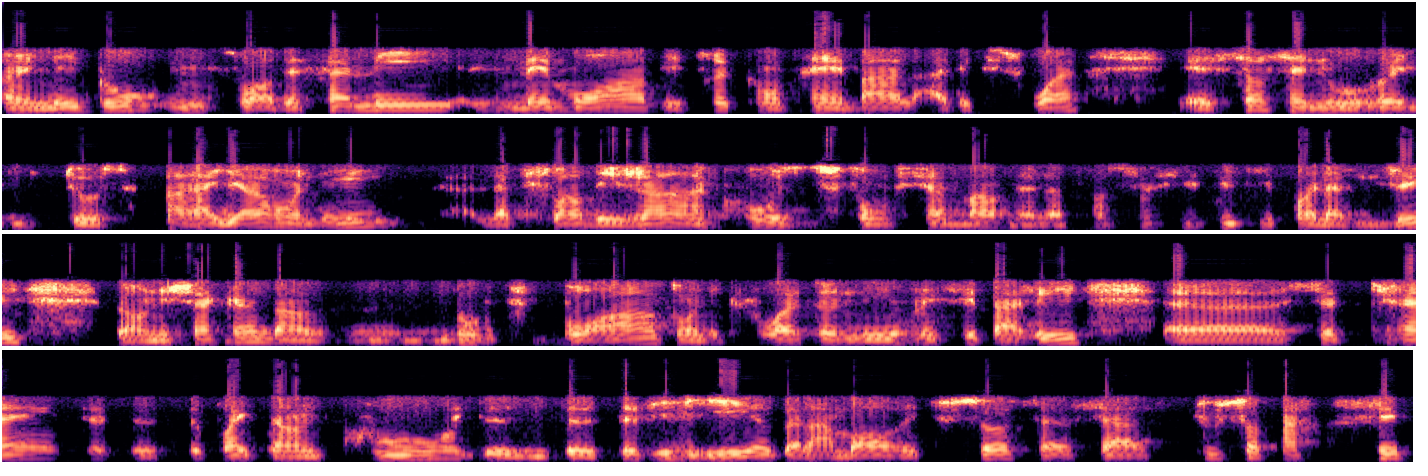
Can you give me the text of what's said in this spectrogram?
un ego, une histoire de famille, une mémoire, des trucs qu'on trimballe avec soi. Et ça, ça nous relie tous. Par ailleurs, on est la plupart des gens, à cause du fonctionnement de notre société qui est polarisée, ben, on est chacun dans nos petites boîtes, on est cloisonné, on est séparés. Euh, cette crainte de ne pas être dans le coup, de, de, de, vieillir, de la mort et tout ça, ça, ça tout ça participe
